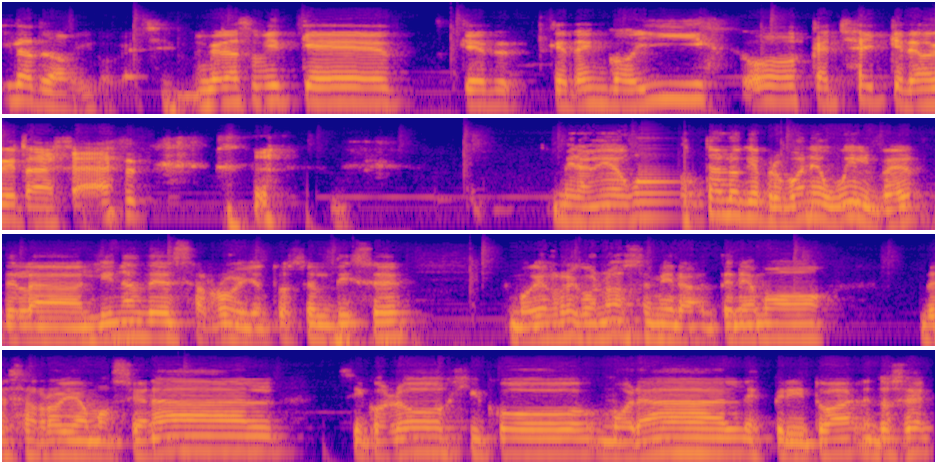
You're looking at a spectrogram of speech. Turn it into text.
hilotrópico, ¿cachai? No quiero asumir que, que, que tengo hijos, ¿cachai? Que tengo que trabajar. Mira, a mí me gusta lo que propone Wilber de las líneas de desarrollo. Entonces él dice, como que él reconoce, mira, tenemos desarrollo emocional, psicológico, moral, espiritual. Entonces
